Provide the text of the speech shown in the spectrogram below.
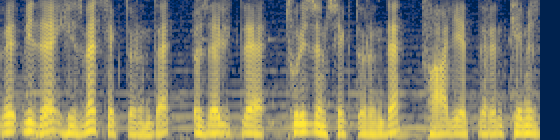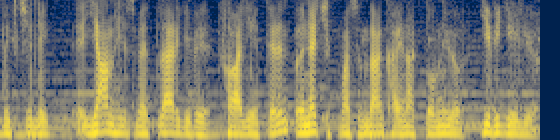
ve bir de hizmet sektöründe özellikle turizm sektöründe faaliyetlerin temizlikçilik, e, yan hizmetler gibi faaliyetlerin öne çıkmasından kaynaklanıyor gibi geliyor.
